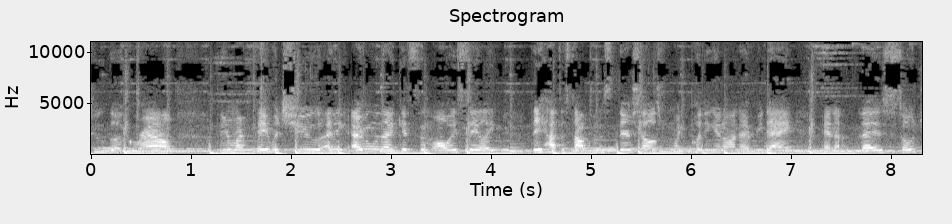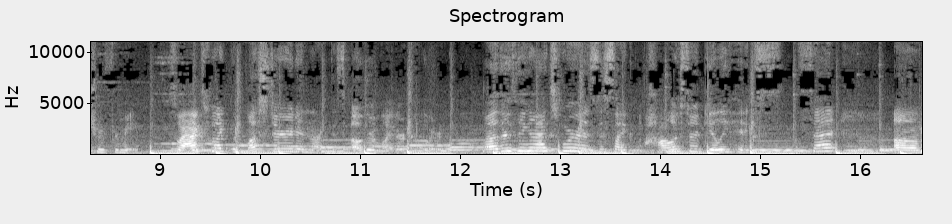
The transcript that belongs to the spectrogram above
to the ground. They're my favorite shoe. I think everyone that gets them always say like they have to stop themselves from like putting it on every day. And that is so true for me. So I asked for like the mustard and like this other lighter color. My other thing I asked for is this like Hollister Gilly Hicks set. Um,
